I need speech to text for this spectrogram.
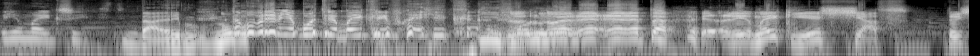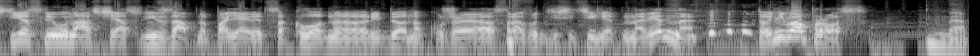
ремейк же есть. Да, рем... ну, К тому времени будет ремейк ремейка. Но, но э, э, это ремейк есть сейчас. То есть, если у нас сейчас внезапно появится клон э, ребенок уже сразу 10 лет мгновенно, то не вопрос. Да.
